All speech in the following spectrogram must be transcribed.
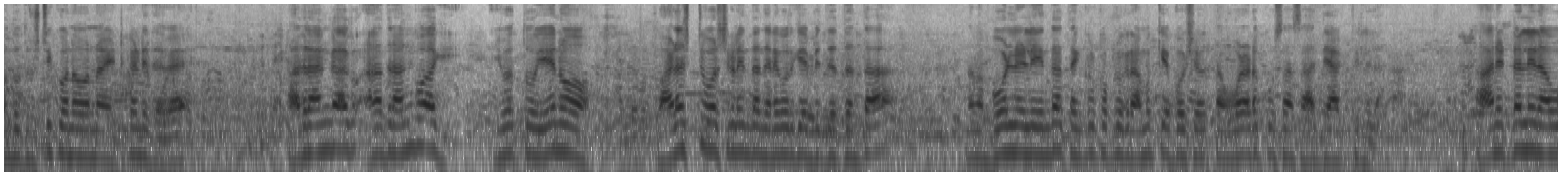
ಒಂದು ದೃಷ್ಟಿಕೋನವನ್ನು ಇಟ್ಕೊಂಡಿದ್ದೇವೆ. ಅದರ ಅಂಗ ಅದರ ಅಂಗವಾಗಿ ಇವತ್ತು ಏನು ಭಾಳಷ್ಟು ವರ್ಷಗಳಿಂದ ನೆನೆಗುದಿಗೆ ಬಿದ್ದಿದ್ದಂಥ ನಮ್ಮ ಬೋಳ್ನಹಳ್ಳಿಯಿಂದ ತೆಂಕಲ್ಕೊಪ್ಪಲು ಗ್ರಾಮಕ್ಕೆ ಬಹುಶಃ ನಾವು ಓಡಾಡೋಕ್ಕೂ ಸಹ ಸಾಧ್ಯ ಆಗ್ತಿರ್ಲಿಲ್ಲ. ಆ ನಿಟ್ಟಿನಲ್ಲಿ ನಾವು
